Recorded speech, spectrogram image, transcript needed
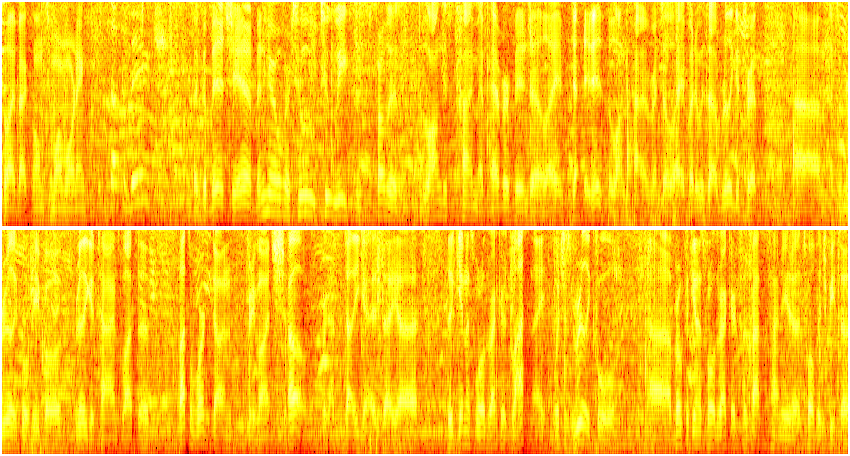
Fly back home tomorrow morning. Suck a bitch. It's like a bitch, yeah. Been here over two two weeks. This is probably the longest time I've ever been to LA. It is the longest time I've been to LA, but it was a really good trip. Um, met some really cool people, really good times. Lots of lots of work done, pretty much. Oh, forgot to tell you guys, I uh, did Guinness World Records last night, which was really cool. Uh, broke the Guinness World Record for the fastest time to eat a 12-inch pizza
